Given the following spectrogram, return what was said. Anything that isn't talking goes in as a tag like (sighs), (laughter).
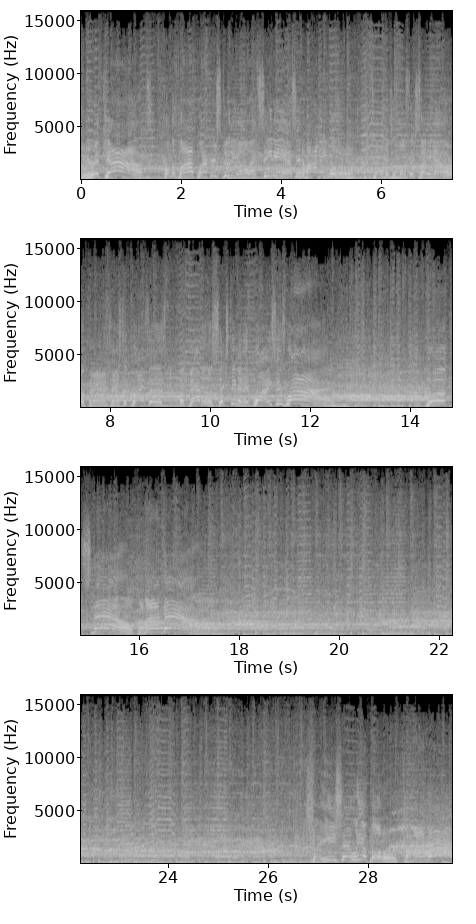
Here it comes from the Bob Barker Studio at CBS in Hollywood. Television's most exciting hour of fantastic prizes. The fabulous 60-minute Price is Right. Brooke Snell, come on down. Shaisha Leopold, come on down.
